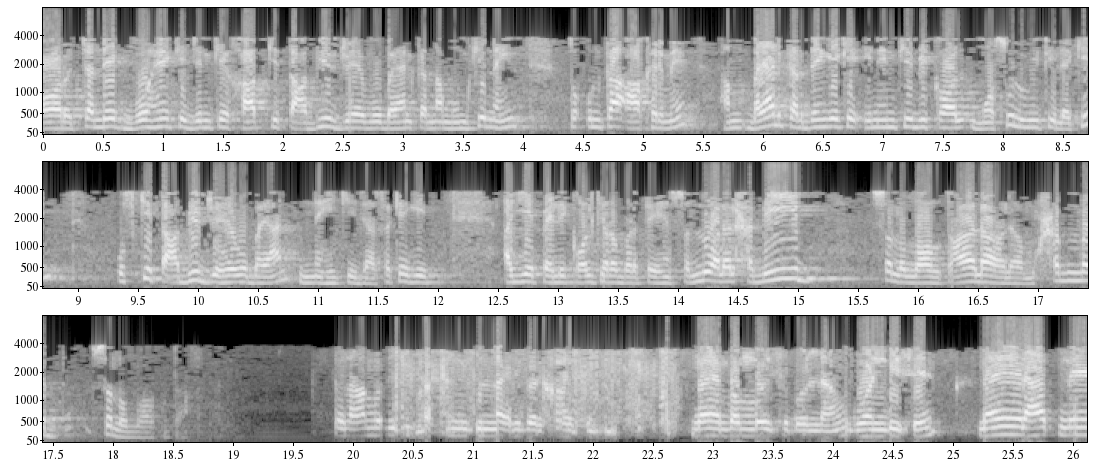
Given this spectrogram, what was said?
اور چند ایک وہ ہیں کہ جن کے خواب کی تعبیر جو ہے وہ بیان کرنا ممکن نہیں، تو ان کا آخر میں ہم بیان کر دیں گے کہ ان ان کی بھی کال موصول ہوئی تھی لیکن اس کی تعبیر جو ہے وہ بیان نہیں کی جا سکے گی۔ آئیے پہلی کال کی طرف بڑھتے ہیں۔ صلو علی الحبیب صلی اللہ تعالی علی محمد صلی اللہ تعالی۔ السلام علیکم ورحمۃ اللہ میں بمبئی سے بول رہا ہوں گونڈی سے۔ میں رات میں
